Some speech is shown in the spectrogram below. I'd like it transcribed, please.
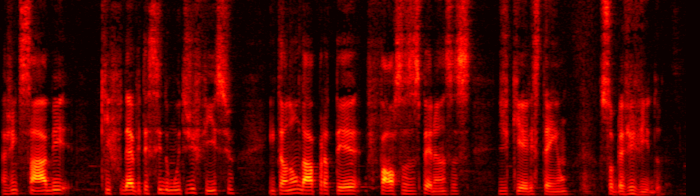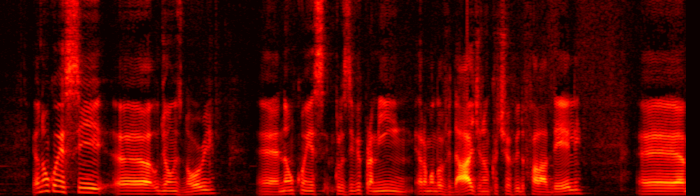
a gente sabe que deve ter sido muito difícil, então não dá para ter falsas esperanças de que eles tenham sobrevivido. Eu não conheci uh, o John Snorri, é, não conheci, inclusive para mim era uma novidade, nunca tinha ouvido falar dele. É,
